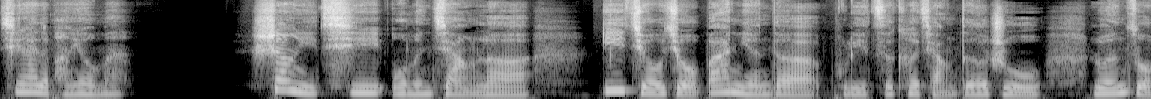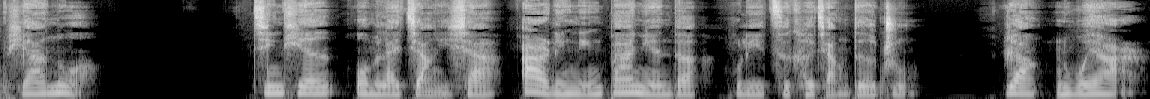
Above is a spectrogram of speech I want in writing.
亲爱的朋友们，上一期我们讲了1998年的普利兹克奖得主伦佐·皮亚诺，今天我们来讲一下2008年的普利兹克奖得主让·努维尔。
